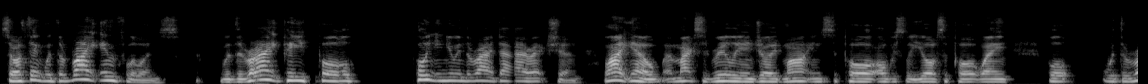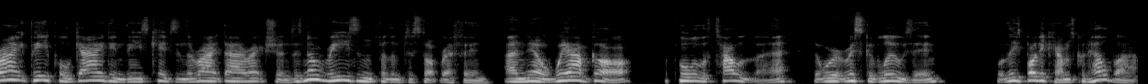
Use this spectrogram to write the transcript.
So I think with the right influence, with the right people pointing you in the right direction, like, you know, Max has really enjoyed Martin's support, obviously your support, Wayne, but with the right people guiding these kids in the right direction, there's no reason for them to stop refing. And you know, we have got a pool of talent there that we're at risk of losing, but these body cams could help that.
